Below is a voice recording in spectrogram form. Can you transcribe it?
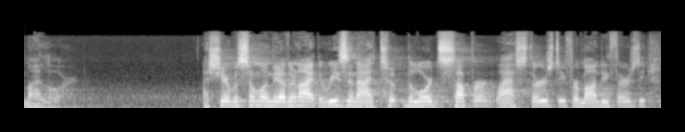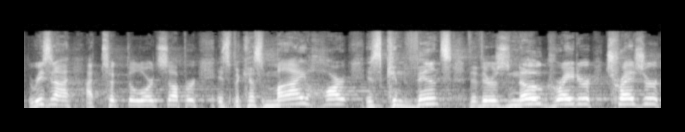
my Lord. I shared with someone the other night the reason I took the Lord's Supper last Thursday for Maundy Thursday, the reason I, I took the Lord's Supper is because my heart is convinced that there's no greater treasure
